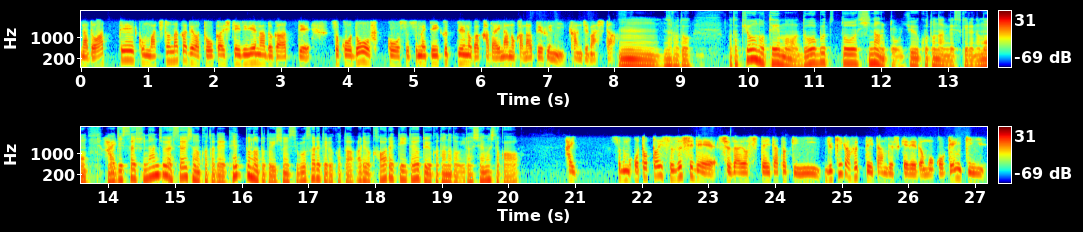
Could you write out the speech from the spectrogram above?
などあって、こう街の中では倒壊している家などがあって、そこをどう復興を進めていくっていうのが課題なのかなというふうに感じました。うんなるほど。また今日のテーマは動物と避難ということなんですけれども、はい、実際避難所や被災者の方でペットなどと一緒に過ごされている方、あるいは飼われていたよという方などいらっしゃいましたか？はい。それも一昨日珠洲市で取材をしていたときに、雪が降っていたんですけれども、こう元気に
